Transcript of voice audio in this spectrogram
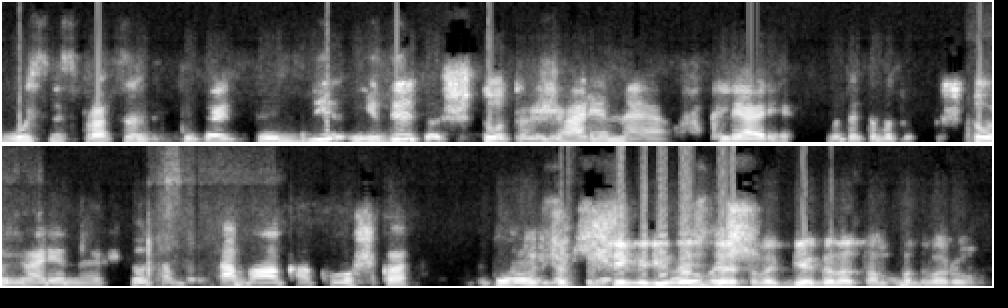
80% китайской еды, еды это что-то жареное в кляре. Вот это вот что жареное, что там, собака, кошка, Ну, все вообще, шевелилось до овощи. этого, бегала там по двору.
